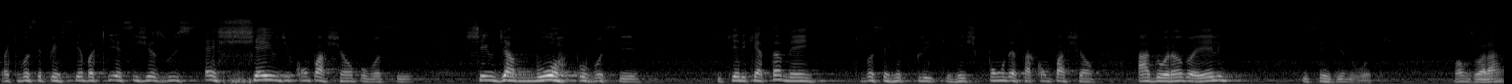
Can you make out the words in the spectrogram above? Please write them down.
para que você perceba que esse Jesus é cheio de compaixão por você, cheio de amor por você, e que ele quer também que você replique, responda essa compaixão, adorando a ele e servindo o outro. Vamos orar?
